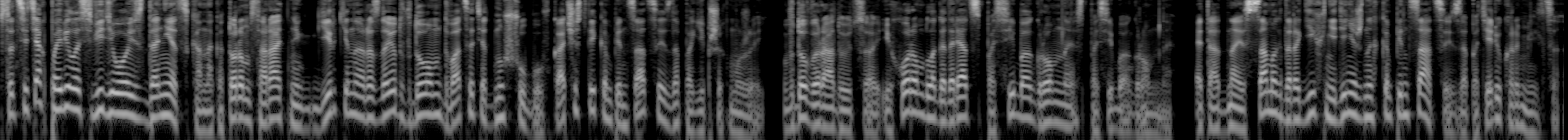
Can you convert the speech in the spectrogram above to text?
В соцсетях появилось видео из Донецка, на котором соратник Гиркина раздает вдовам 21 шубу в качестве компенсации за погибших мужей. Вдовы радуются и хором благодарят «Спасибо огромное, спасибо огромное». Это одна из самых дорогих неденежных компенсаций за потерю кормильца.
